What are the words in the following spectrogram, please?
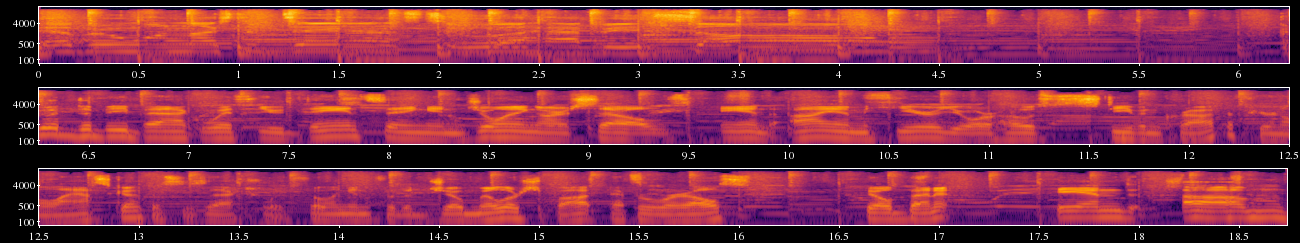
Everyone likes to dance to a happy song. Good to be back with you, dancing, enjoying ourselves. And I am here, your host, Steven Crowder. If you're in Alaska, this is actually filling in for the Joe Miller spot. Everywhere else, Bill Bennett. And um,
